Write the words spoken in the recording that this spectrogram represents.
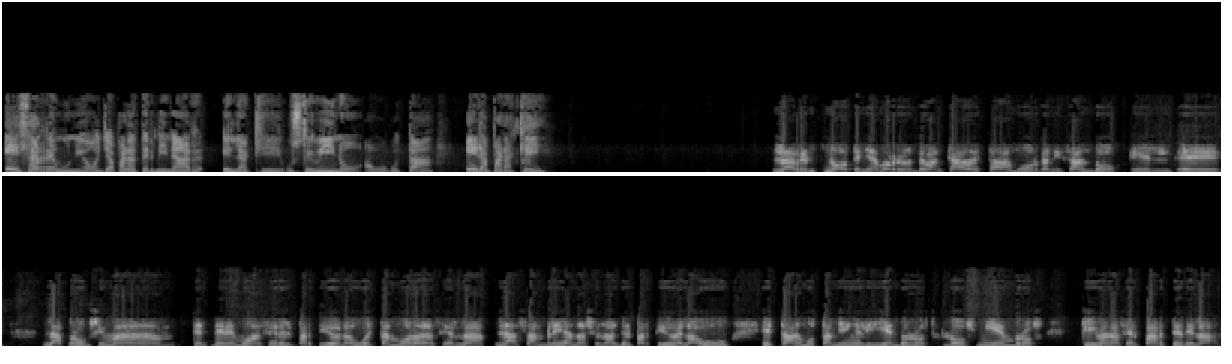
Esa reunión, ya para terminar, en la que usted vino a Bogotá, ¿era para qué? La no, teníamos reunión de bancada, estábamos organizando el, eh, la próxima, debemos hacer el partido de la U, está en mora de hacer la, la, Asamblea Nacional del Partido de la U. Estábamos también eligiendo los, los miembros que iban a ser parte de, la,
